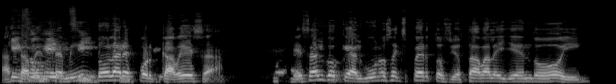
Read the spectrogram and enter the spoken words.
hasta son 20 gente- mil sí, dólares sí, por sí. cabeza. Es algo que algunos expertos, yo estaba leyendo hoy,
